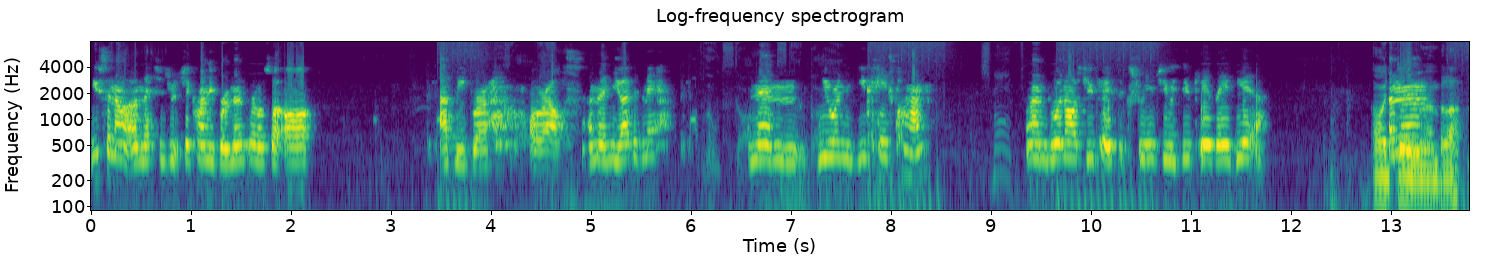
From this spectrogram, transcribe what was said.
you sent out a message which I can't even remember, and I was like, oh, add me, bro, or else. And then you added me, and then we were in the UK's clan. And when I was UK's Extremes, you were UK's Aviator. I do Um, remember that.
